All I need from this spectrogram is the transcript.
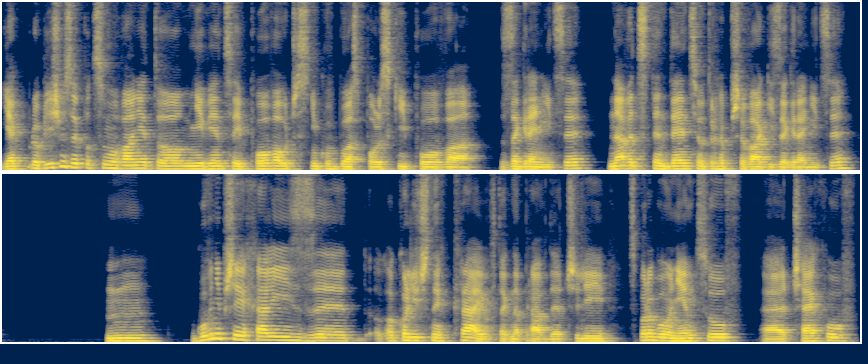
Jak robiliśmy sobie podsumowanie, to mniej więcej połowa uczestników była z Polski, połowa z zagranicy, nawet z tendencją trochę przewagi zagranicy. Mm, głównie przyjechali z okolicznych krajów, tak naprawdę, czyli sporo było Niemców, Czechów,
